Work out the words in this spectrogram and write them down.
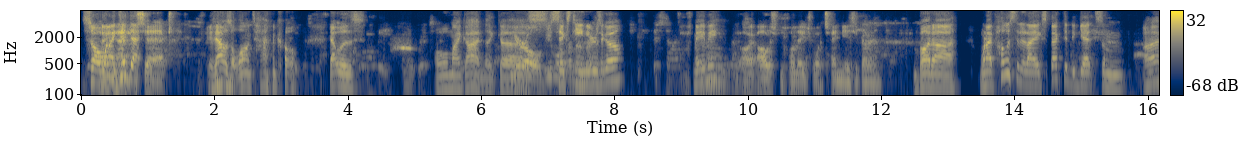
So when I did that, Jack. that was a long time ago. That was, oh my god, like uh, You're old. 16 remember. years ago, maybe. I, I was in college what ten years ago. But uh, when I posted it, I expected to get some uh,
